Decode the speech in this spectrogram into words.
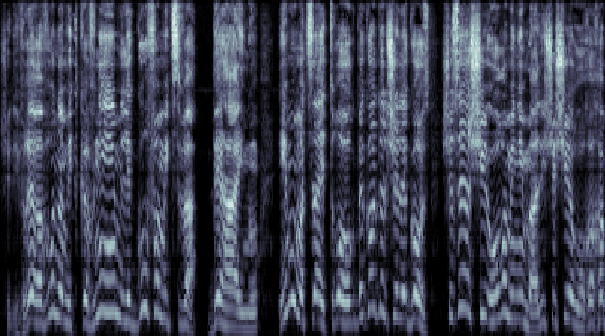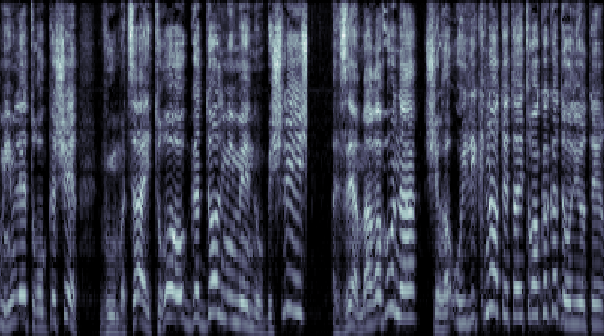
שדברי רב הונא מתכוונים לגוף המצווה. דהיינו, אם הוא מצא אתרוג בגודל של אגוז, שזה השיעור המינימלי ששיערו חכמים לאתרוג כשר, והוא מצא אתרוג גדול ממנו בשליש, על זה אמר רב הונא שראוי לקנות את האתרוג הגדול יותר.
